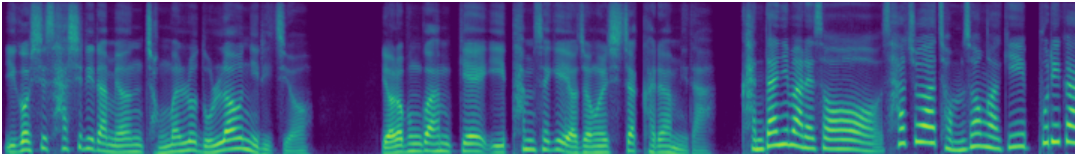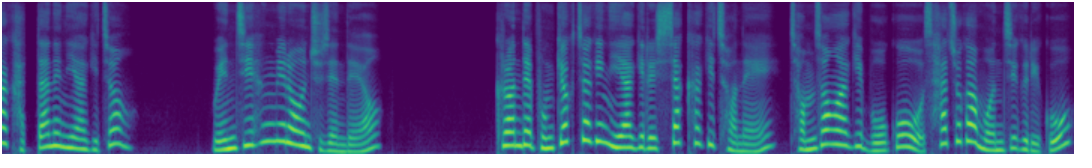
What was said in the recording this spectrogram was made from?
이것이 사실이라면 정말로 놀라운 일이지요. 여러분과 함께 이 탐색의 여정을 시작하려 합니다. 간단히 말해서 사주와 점성학이 뿌리가 같다는 이야기죠? 왠지 흥미로운 주제인데요. 그런데 본격적인 이야기를 시작하기 전에 점성학이 뭐고 사주가 뭔지 그리고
